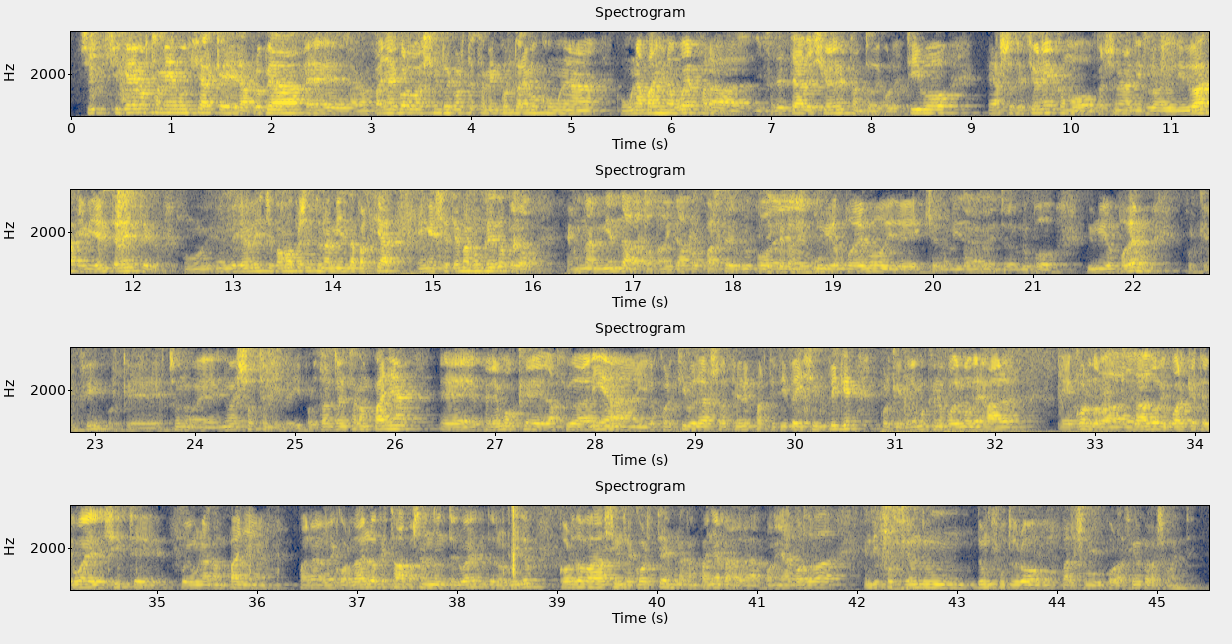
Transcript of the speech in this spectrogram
Sí, queremos también anunciar que la propia eh, la campaña de Córdoba sin recortes también contaremos con una, con una página web para diferentes adhesiones, tanto de colectivos, eh, asociaciones como personas a título individual. Evidentemente, como ya he dicho, vamos a presentar una enmienda parcial en ese tema concreto, pero es una enmienda a la totalidad por parte del grupo de Unidos Podemos y de Izquierda Unida dentro del grupo de Unidos Podemos, porque en fin, porque esto no es, no es sostenible y por lo tanto en esta campaña eh, esperemos que la ciudadanía y los colectivos de las asociaciones participen y se impliquen porque creemos que no podemos dejar eh, Córdoba de lado, igual que Teruel existe, fue una campaña para recordar lo que estaba pasando en Teruel, te lo olvido. Córdoba sin recortes es una campaña para poner a Córdoba en disposición de un, de un futuro para su población y para su gente.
